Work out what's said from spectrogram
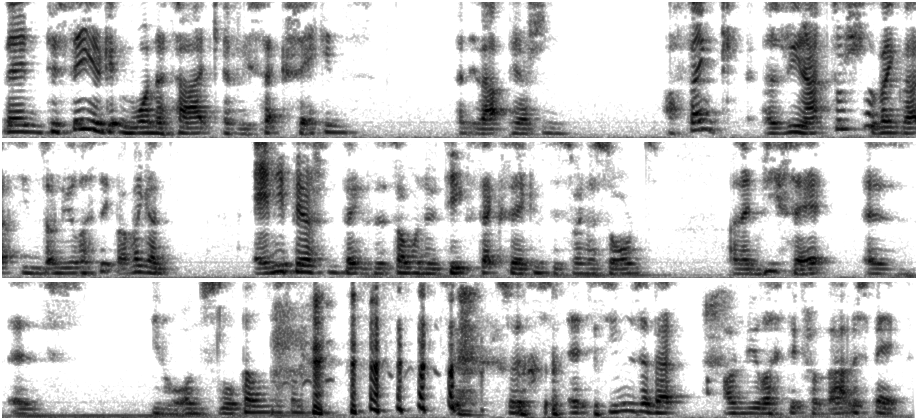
Then to say you're getting one attack every six seconds into that person, I think as reenactors, I think that seems unrealistic. But I think i any person thinks that someone who takes six seconds to swing a sword and then reset is is you know on slow pills or something. so it's, it seems a bit unrealistic from that respect.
